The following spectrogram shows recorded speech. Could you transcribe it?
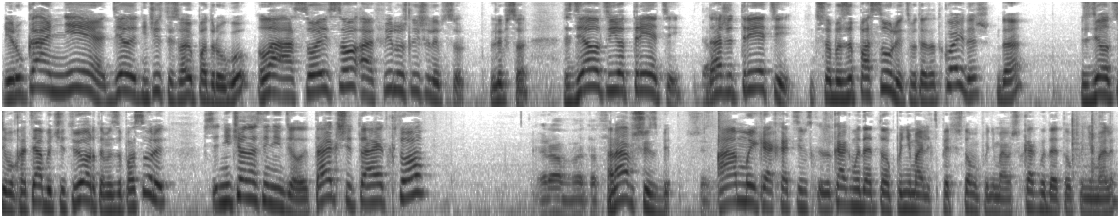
и рука не делает нечистой свою подругу, ла асойсо, а филу шлиши липсуль. Сделать ее третий, даже третий, чтобы запасулить вот этот койдыш, да, сделать его хотя бы четвертым и запасулить, ничего она с ней не делает. Так считает кто? Рав этот... Рав Шизби. Шизби. А мы как хотим сказать, как мы до этого понимали, теперь что мы понимаем, что как мы до этого понимали?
